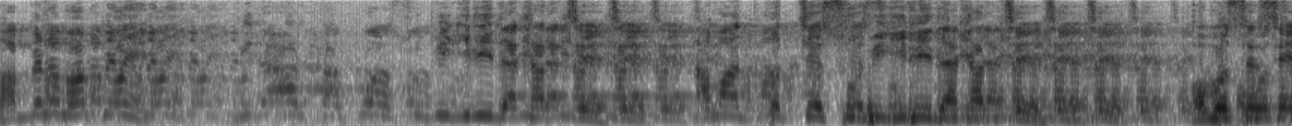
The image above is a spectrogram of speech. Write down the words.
ভাববে না ভাববে না। বিরাট তাকুয়া সুফিগিরি দেখাচ্ছে। নামাজ পড়ছে সুফিগিরি দেখাচ্ছে। অবশেষে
